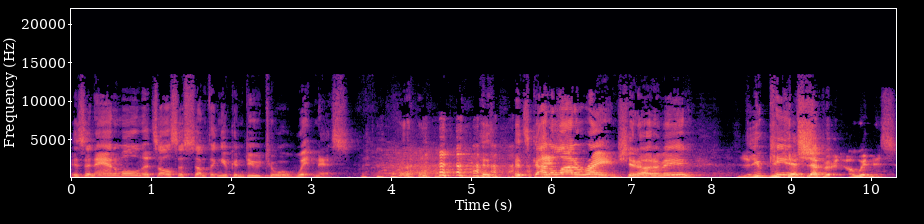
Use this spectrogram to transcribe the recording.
is an animal and it's also something you can do to a witness. it's got a lot of range, you know what I mean? You can't, sh- leopard a witness.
